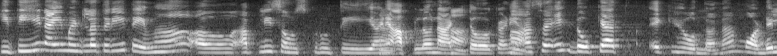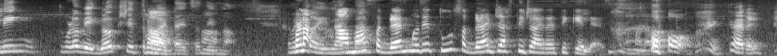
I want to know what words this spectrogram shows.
कितीही नाही म्हटलं तरी तेव्हा आपली संस्कृती आणि हा. आपलं नाटक आणि हा. असं एक डोक्यात एक हे होतं ना मॉडेलिंग थोडं वेगळं क्षेत्र हा, वाटायचं हा. तेव्हा पण आम्हा सगळ्यांमध्ये तू सगळ्यात जास्ती जाहिराती वाटतं. हो करेक्ट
